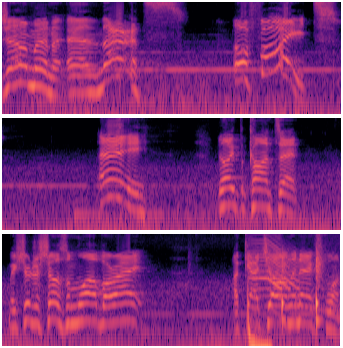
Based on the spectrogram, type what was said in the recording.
Gentlemen, and that's a fight. Hey, if you like the content, make sure to show some love, all right? I'll catch y'all in the next one.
